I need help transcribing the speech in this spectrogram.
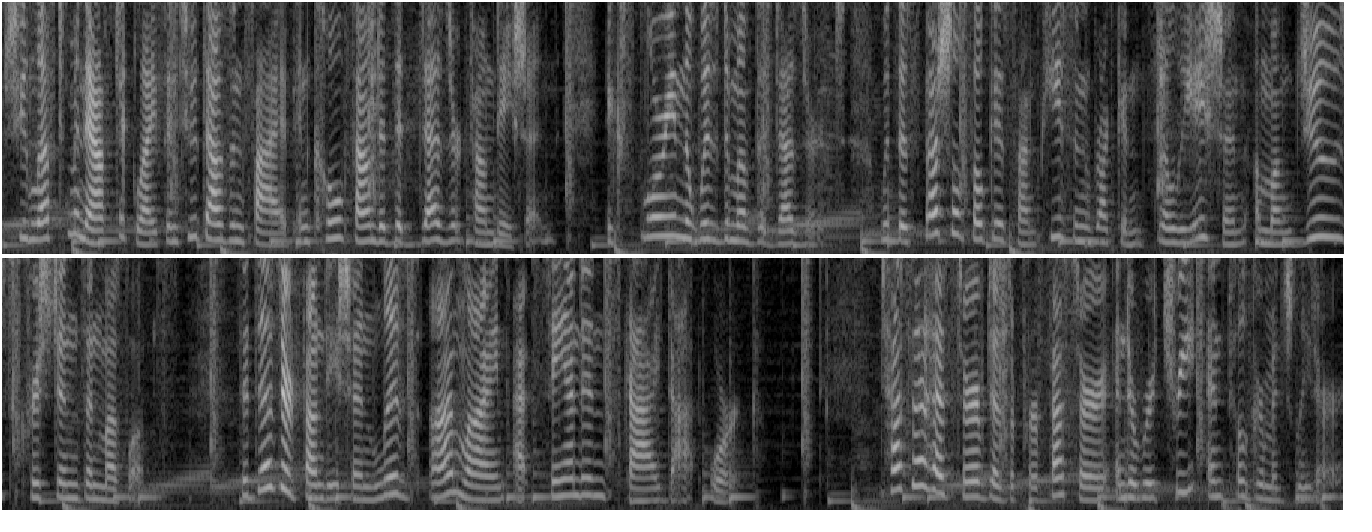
She left monastic life in 2005 and co founded the Desert Foundation, exploring the wisdom of the desert, with a special focus on peace and reconciliation among Jews, Christians, and Muslims. The Desert Foundation lives online at sandandsky.org. Tessa has served as a professor and a retreat and pilgrimage leader.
